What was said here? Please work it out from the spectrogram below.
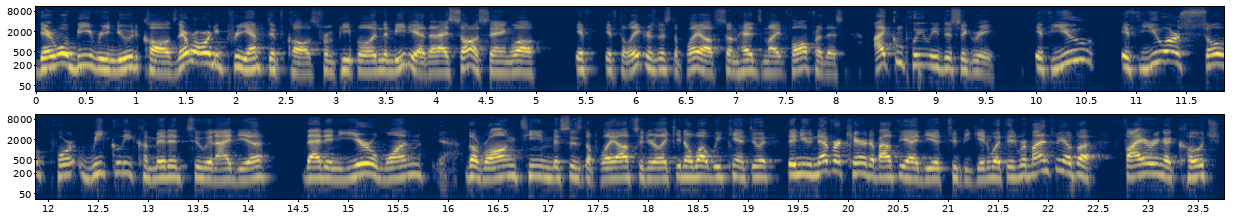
there will be renewed calls. There were already preemptive calls from people in the media that I saw saying, well, if if the Lakers miss the playoffs, some heads might fall for this. I completely disagree. If you if you are so poor, weakly committed to an idea that in year one, yeah. the wrong team misses the playoffs and you're like, you know what, we can't do it, then you never cared about the idea to begin with. It reminds me of a firing a coach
